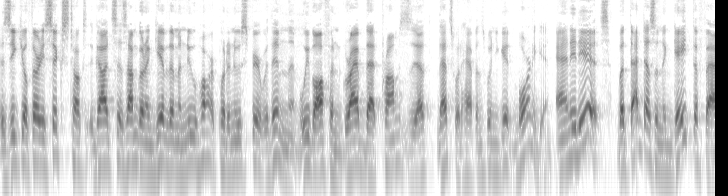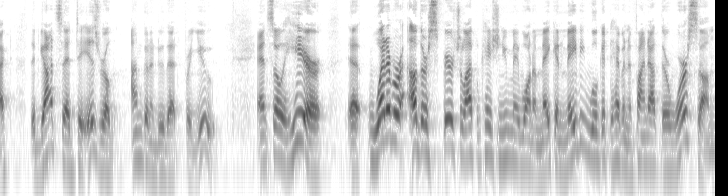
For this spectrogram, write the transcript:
Ezekiel 36 talks, God says, I'm going to give them a new heart, put a new spirit within them. We've often grabbed that promise. That, that's what happens when you get born again. And it is. But that doesn't negate the fact that God said to Israel, I'm going to do that for you. And so here, uh, whatever other spiritual application you may want to make, and maybe we'll get to heaven and find out there were some,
